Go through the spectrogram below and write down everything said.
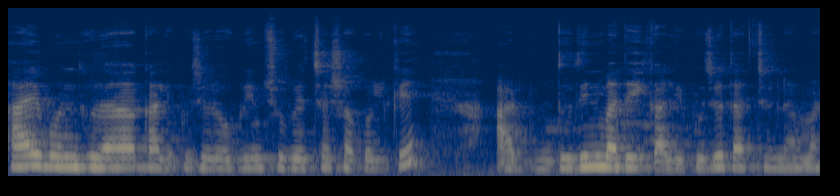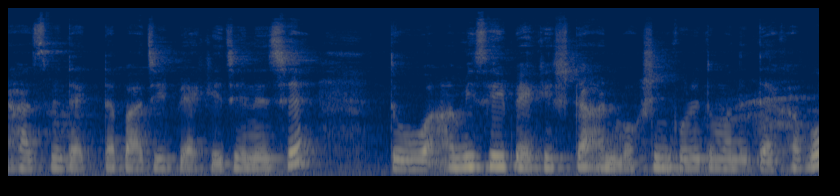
হাই বন্ধুরা, কালী পুজোর অগ্রিম শুভেচ্ছা সকলকে। আর দুদিন বাদেই কালী পুজো, তার জন্য আমার হাজব্যান্ড একটা বাজির প্যাকেজ এনেছে। তো আমি সেই প্যাকেজটা আনবক্সিং করে তোমাদের দেখাবো।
